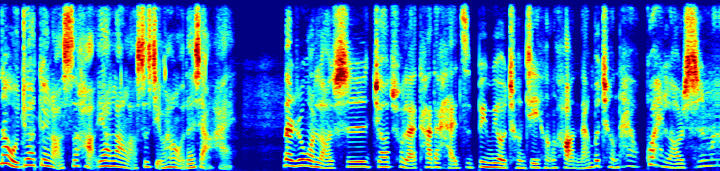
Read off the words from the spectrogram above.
那我就要对老师好，要让老师喜欢我的小孩。那如果老师教出来他的孩子并没有成绩很好，难不成他要怪老师吗？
